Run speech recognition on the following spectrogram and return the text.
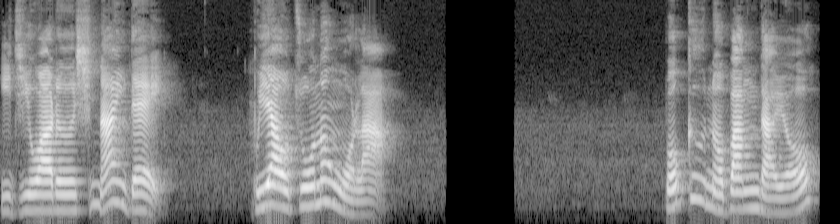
意地悪しないで。不要捉弄我啦。僕の番だよ。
